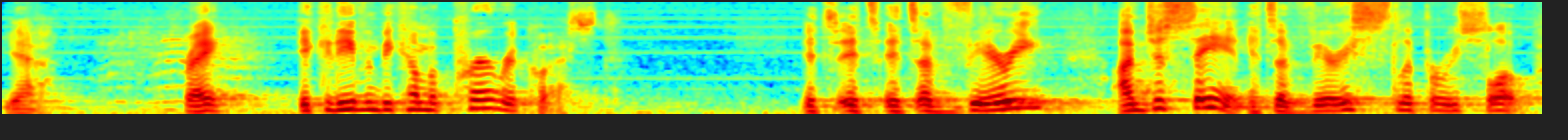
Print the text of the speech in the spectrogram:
yeah. Right? It could even become a prayer request. It's, it's, it's a very, I'm just saying, it's a very slippery slope.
